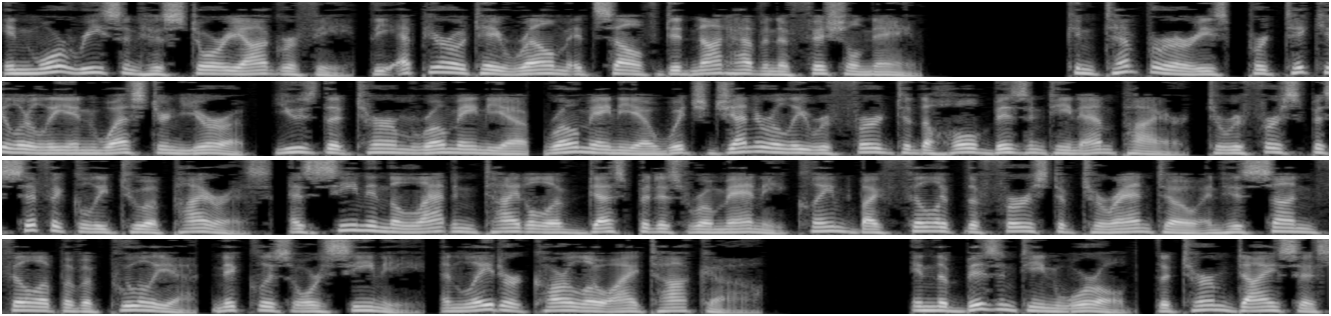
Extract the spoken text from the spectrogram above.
in more recent historiography, the Epirote realm itself did not have an official name. Contemporaries, particularly in Western Europe, used the term Romania, Romania which generally referred to the whole Byzantine Empire, to refer specifically to Epirus, as seen in the Latin title of Despotus Romani claimed by Philip I of Taranto and his son Philip of Apulia, Nicholas Orsini, and later Carlo I Tocco. In the Byzantine world, the term Dices,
